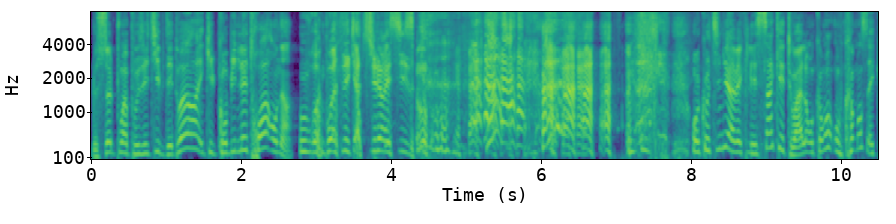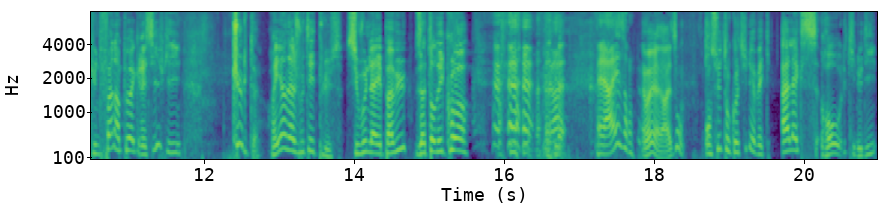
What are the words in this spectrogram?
Le seul point positif d'Edouard est qu'il combine les trois en un ouvre-boîte, décapsuleur et ciseaux. on continue avec les 5 étoiles. On commence, on commence avec une fan un peu agressive qui dit Culte, rien à ajouter de plus. Si vous ne l'avez pas vu, vous attendez quoi? Elle a raison. Ouais, elle a raison. Ensuite, on continue avec Alex Rowe qui nous dit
